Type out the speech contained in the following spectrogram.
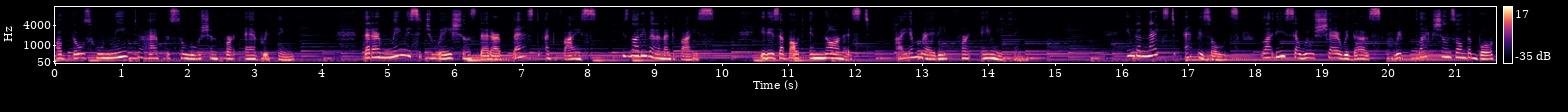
of those who need to have the solution for everything. There are many situations that our best advice is not even an advice. It is about an honest, I am ready for anything. In the next episodes, Larissa will share with us reflections on the book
